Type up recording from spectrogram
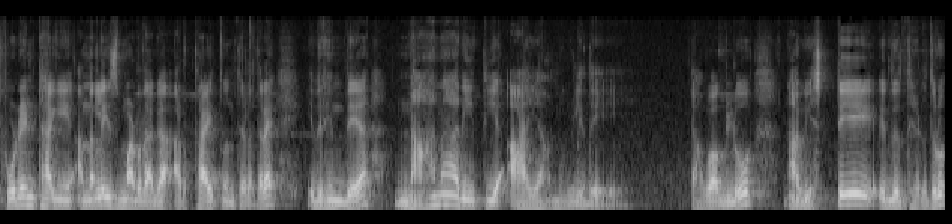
ಸ್ಟೂಡೆಂಟ್ ಆಗಿ ಅನಲೈಸ್ ಮಾಡಿದಾಗ ಅರ್ಥ ಆಯಿತು ಅಂತ ಹೇಳಿದ್ರೆ ಇದ್ರ ಹಿಂದೆ ನಾನಾ ರೀತಿಯ ಆಯಾಮಗಳಿದೆ. ಯಾವಾಗಲೂ ನಾವು ಎಷ್ಟೇ ಇದು ಅಂತ ಹೇಳಿದ್ರು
